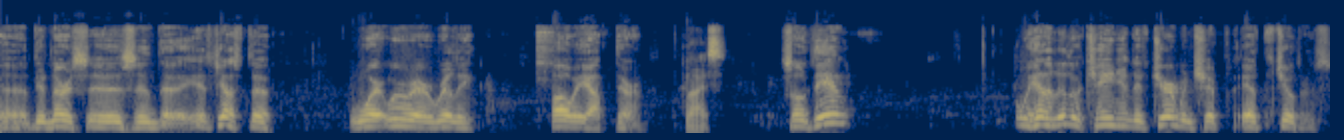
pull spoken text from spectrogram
uh, the nurses, and uh, it's just uh, where we were really all the way up there. Nice. So then we had a little change in the chairmanship at Children's.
